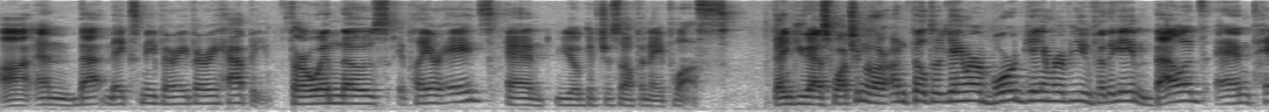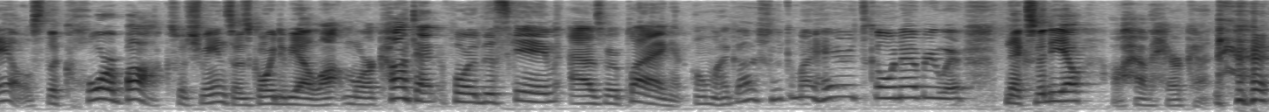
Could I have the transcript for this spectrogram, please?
uh, and that makes me very very happy. Throw in those player aids and you'll get yourself an A+. plus. Thank you guys for watching another Unfiltered Gamer board game review for the game Ballads and Tales, the core box, which means there's going to be a lot more content for this game as we're playing it. Oh my gosh, look at my hair, it's going everywhere. Next video, I'll have a haircut.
